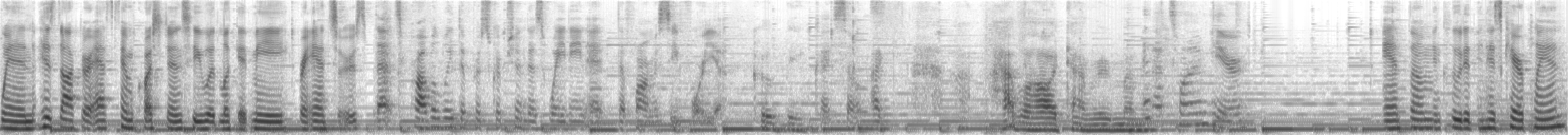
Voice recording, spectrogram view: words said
When his doctor asked him questions, he would look at me for answers. That's probably the prescription that's waiting at the pharmacy for you. Could be. Okay, so I, I have a hard time remembering. that's why I'm here. Anthem included in his care plan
